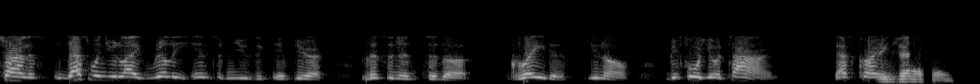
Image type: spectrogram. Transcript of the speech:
trying to that's when you're like really into music if you're listening to the greatest you know before your time. That's crazy. Exactly.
